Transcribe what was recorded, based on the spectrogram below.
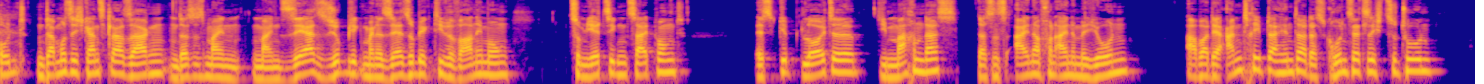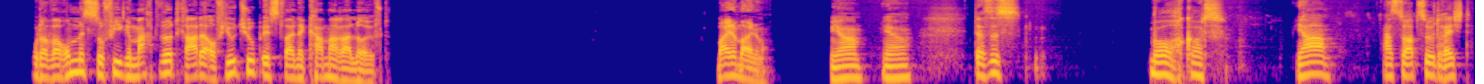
Und, da muss ich ganz klar sagen, und das ist mein, mein sehr subjekt, meine sehr subjektive Wahrnehmung zum jetzigen Zeitpunkt, es gibt Leute, die machen das. Das ist einer von einer Million. Aber der Antrieb dahinter, das grundsätzlich zu tun, oder warum es so viel gemacht wird, gerade auf YouTube, ist, weil eine Kamera läuft. Meine Meinung. Ja, ja. Das ist. Oh Gott. Ja, Hast du absolut recht.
